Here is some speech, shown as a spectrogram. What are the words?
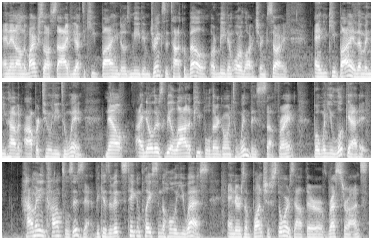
And then on the Microsoft side, you have to keep buying those medium drinks at Taco Bell or medium or large drinks, sorry. And you keep buying them and you have an opportunity to win. Now, I know there's gonna be a lot of people that are going to win this stuff, right? But when you look at it, how many consoles is that? Because if it's taking place in the whole US and there's a bunch of stores out there of restaurants,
